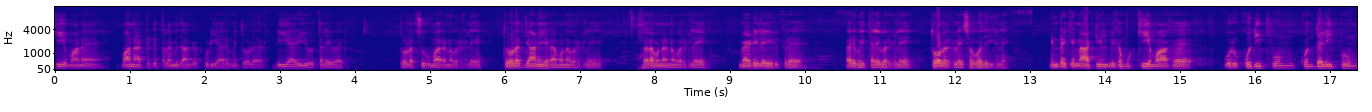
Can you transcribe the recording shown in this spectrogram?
முக்கியமான மாநாட்டுக்கு தலைமை தாங்கக்கூடிய அருமை தோழர் டிஆர்இஓ தலைவர் தோழர் சுகுமாரன் அவர்களே தோழர் ஜானகிராமன் அவர்களே சரவணன் அவர்களே மேடையில் இருக்கிற அருமை தலைவர்களே தோழர்களே சகோதரிகளே. இன்றைக்கு நாட்டில் மிக முக்கியமாக ஒரு கொதிப்பும் கொந்தளிப்பும்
